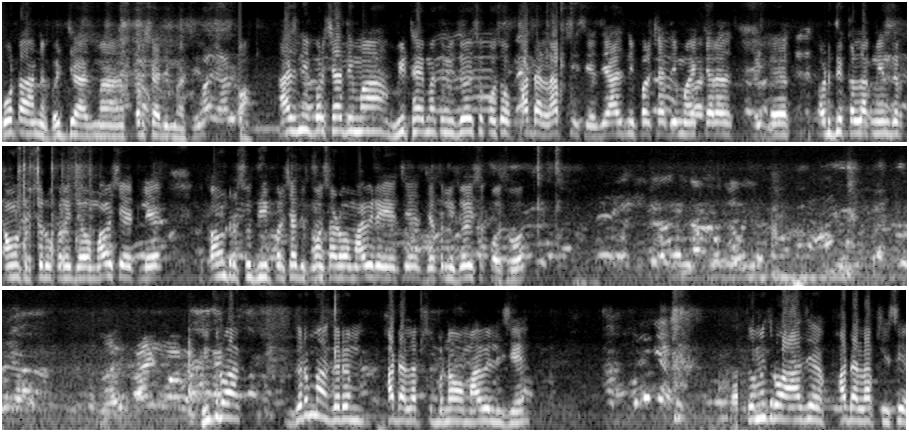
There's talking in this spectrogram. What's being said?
ગોટા અને ભજીયામાં પ્રસાદીમાં છે. આજની પ્રસાદીમાં મીઠાઈમાં તમે જોઈ શકો છો ફાડા લાપસી છે. જે આજની પ્રસાદીમાં અત્યારે અડધી કલાકની અંદર કાઉન્ટર શરૂ કરી દેવામાં આવશે એટલે કાઉન્ટર સુધી પ્રસાદી પહોંચાડવામાં આવી રહી છે. જે તમે જોઈ શકો છો. મિત્રો આ ગરમા ગરમ ફાડા લાપસી બનાવવામાં આવેલી છે. તો મિત્રો આ જે ફાડા લાપસી છે,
